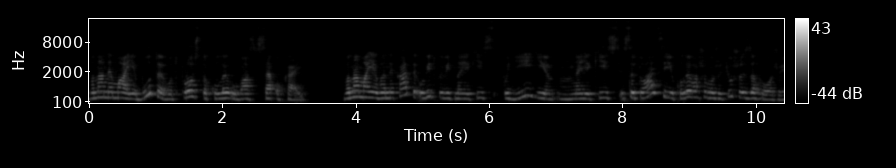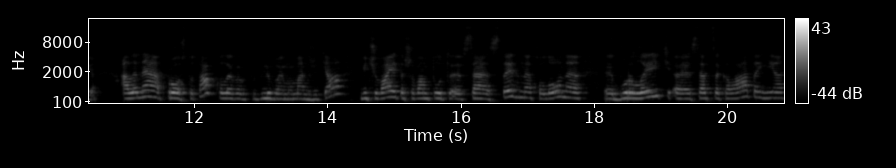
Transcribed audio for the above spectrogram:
вона не має бути от просто коли у вас все окей. Вона має виникати у відповідь на якісь події, на якісь ситуації, коли вашому життю щось загрожує. Але не просто так, коли ви в будь-який момент життя відчуваєте, що вам тут е, все стигне, холоне, бурлить, е, серце калатає,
